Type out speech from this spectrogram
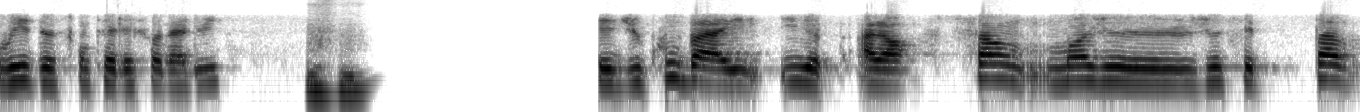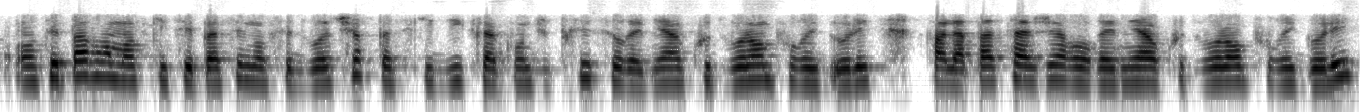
Oui, de son téléphone à lui. Mhm. Et du coup, bah, il, il- alors ça, moi, je, je sais pas, on ne sait pas vraiment ce qui s'est passé dans cette voiture parce qu'il dit que la conductrice aurait mis un coup de volant pour rigoler, enfin la passagère aurait mis un coup de volant pour rigoler.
